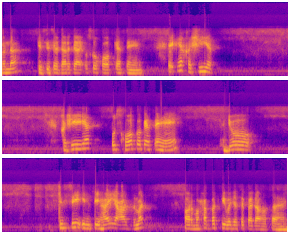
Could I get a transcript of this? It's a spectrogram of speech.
بندہ کسی سے ڈر جائے، اس کو خوف کہتے ہیں۔ ایک ہے خشیت۔ خشیت اس خوف کو کہتے ہیں جو کسی انتہائی عظمت اور محبت کی وجہ سے پیدا ہوتا ہے۔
